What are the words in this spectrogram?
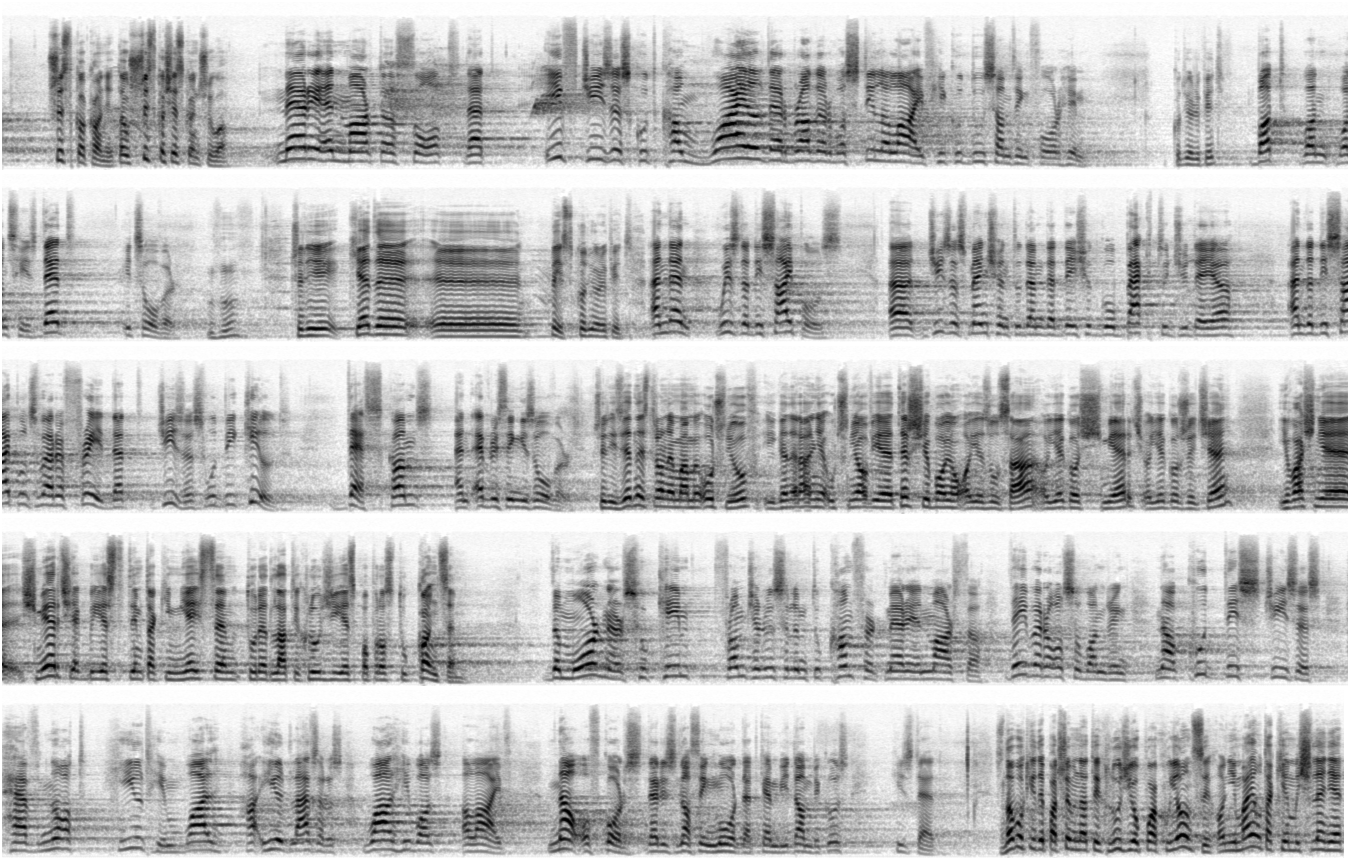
wszystko koniec, to już wszystko się skończyło. Mary and Martha thought that if Jesus could come while their brother was still alive, he could do something for him. Could you repeat? But one, once he's dead, it's over. Czyli kiedy, e, please, could you repeat? And then with the disciples, uh, Jesus mentioned to them that they should go back to Judea, and the disciples were afraid that Jesus would be killed. Death comes and everything is over. Czyli z jednej strony mamy uczniów i generalnie uczniowie też się boją o Jezusa, o Jego śmierć, o Jego życie. I właśnie śmierć jakby jest tym takim miejscem, które dla tych ludzi jest po prostu końcem. The mourners who came from Jerusalem to comfort Mary and Martha, they were also wondering, now could this Jesus have not healed him while healed Lazarus while he was alive? Now, of course, there is nothing more that can be done because he's dead. Znowu, kiedy patrzymy na tych ludzi opłakujących, oni mają takie myślenie,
